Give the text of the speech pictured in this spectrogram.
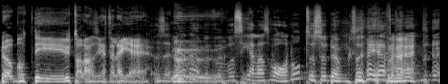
Du har bott i utomlands jättelänge. Alltså, det där med Vuvuzelas var nog inte så dumt så i efterhand.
